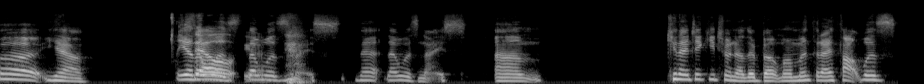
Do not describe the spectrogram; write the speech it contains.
uh yeah. Yeah, that So, was that yeah. was nice. That that was nice. Um can I take you to another boat moment that I thought was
